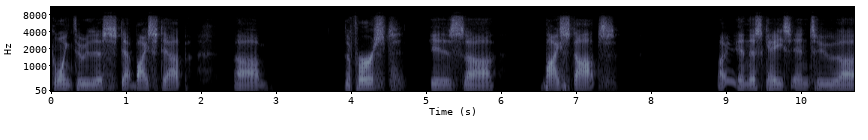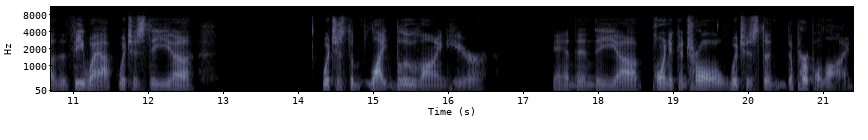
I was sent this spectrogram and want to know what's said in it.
going through this step by step. Um, the first is uh, buy stops. Uh, in this case, into uh, the VWAP, which is the uh, which is the light blue line here and then the uh, point of control, which is the, the purple line.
